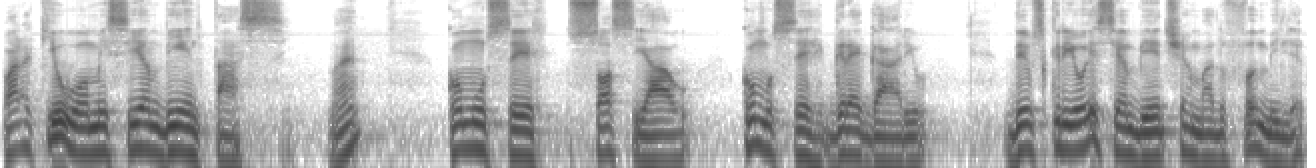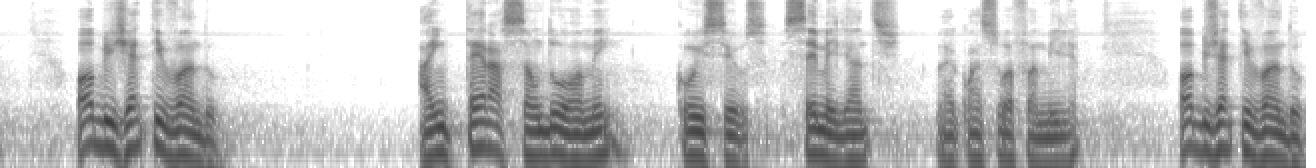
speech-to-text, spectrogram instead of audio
para que o homem se ambientasse, não é? como um ser social, como ser gregário. Deus criou esse ambiente chamado família, objetivando a interação do homem com os seus semelhantes, né, com a sua família, objetivando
